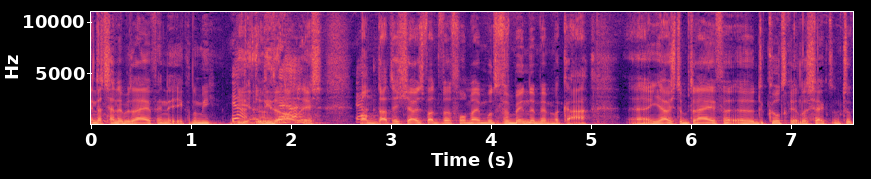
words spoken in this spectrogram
En dat zijn de bedrijven en de economie die, die er al is. Want dat is juist wat we volgens mij moeten verbinden met elkaar. Uh, juist de bedrijven, uh, de culturele sector. Ja,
